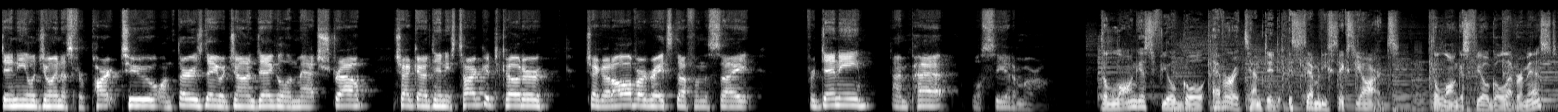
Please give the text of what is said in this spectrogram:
Denny will join us for part two on Thursday with John Daigle and Matt Straub. Check out Denny's Target Decoder. Check out all of our great stuff on the site. For Denny, I'm Pat. We'll see you tomorrow. The longest field goal ever attempted is 76 yards. The longest field goal ever missed?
